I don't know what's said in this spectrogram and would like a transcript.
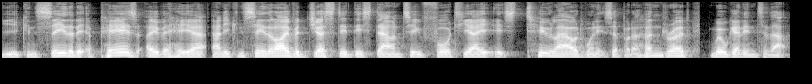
You can see that it appears over here and you can see that I've adjusted this down to 48. It's too loud when it's up at 100. We'll get into that.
